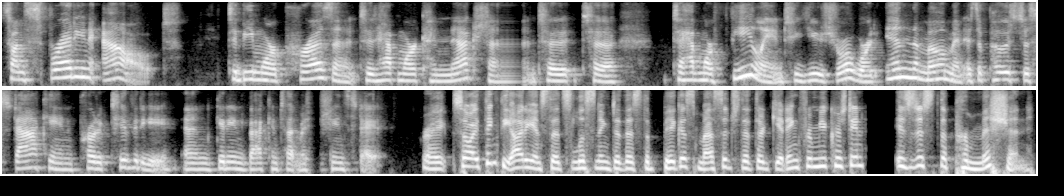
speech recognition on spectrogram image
So I'm spreading out to be more present, to have more connection, to, to, to have more feeling, to use your word, in the moment, as opposed to stacking productivity and getting back into that machine state. Right. So I think the audience that's listening to this, the biggest message that they're getting from you, Christine, is just the permission,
